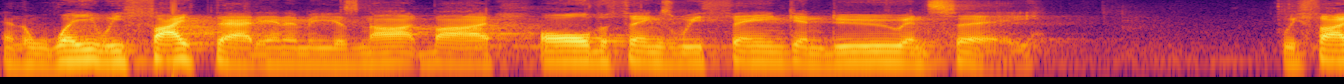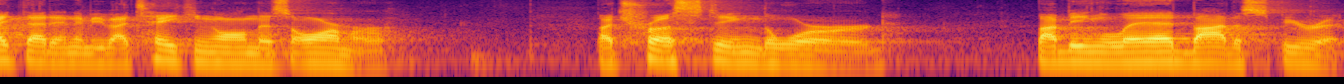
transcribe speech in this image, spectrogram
And the way we fight that enemy is not by all the things we think and do and say. We fight that enemy by taking on this armor, by trusting the Word, by being led by the Spirit,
